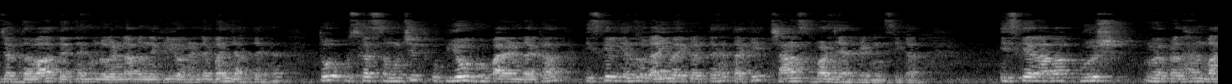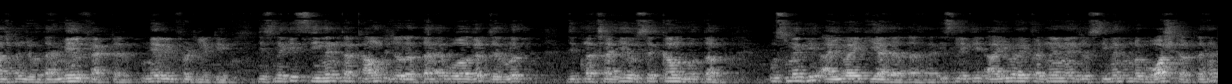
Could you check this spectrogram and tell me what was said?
जब दवा देते हैं हम लोग अंडा बनने के लिए और अंडे बन जाते हैं तो उसका समुचित उपयोग हो पाए अंडा का, इसके लिए हम लोग आई करते हैं ताकि चांस बढ़ जाए प्रेगनेंसी का। इसके अलावा पुरुष प्रधान बांझपन जो होता है मेल फैक्टर मेल इनफर्टिलिटी जिसमें कि सीमेन का काउंट जो रहता है, वो अगर ज़रूरत जितना चाहिए उससे कम हो तब, उसमें भी आईयूआई किया जाता है। इसलिए कि आईयूआई करने में जो सीमेंट हम लोग वॉश करते हैं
